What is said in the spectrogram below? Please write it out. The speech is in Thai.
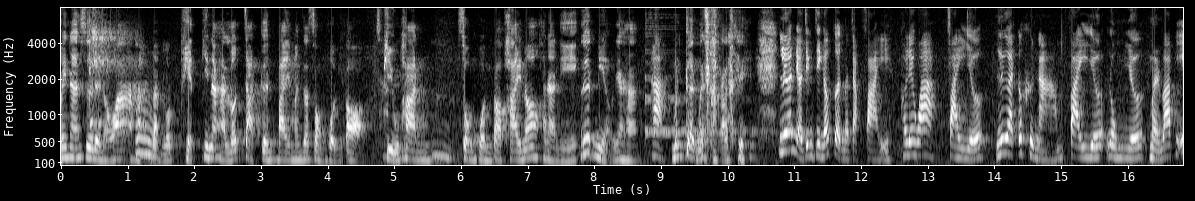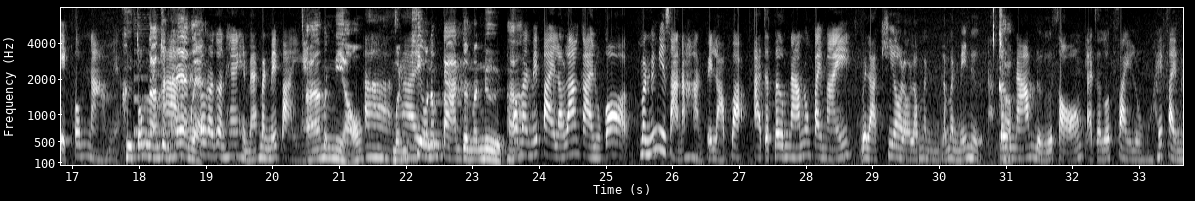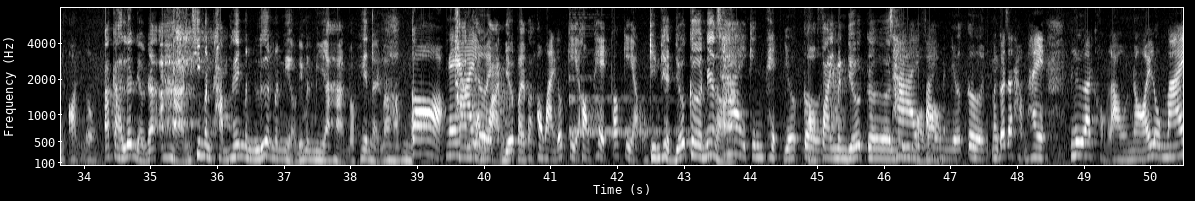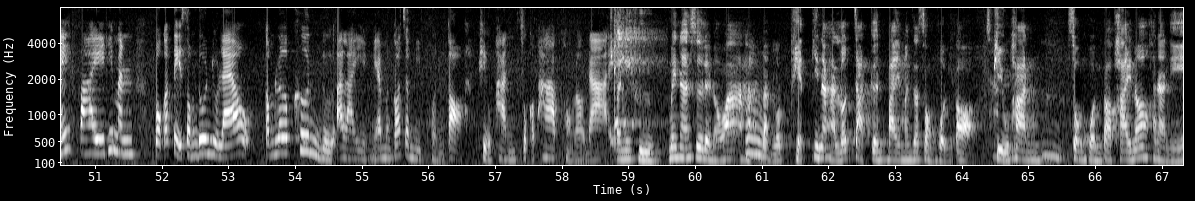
ไม่น่าเชื่อเลยนะว่าอาหารอืมแบบรสเผ็ดกินอาหารรสจัดเกินไป มันจะส่งผลต่อใช่ ผิวพรรณอืมส่งผลต่อภายนอกขนาดนี้ เลือดเหนียวเนี่ยฮะค่ะ มันเกิดมาจากอะไร เลือดเหนียวจริง ๆ ก็เกิดมาจากไฟเขาเรียกว่าไฟเยอะเลือดก็คือน้ำไฟเยอะลมเยอะเหมือนว่าพี่เอกต้มน้ำเนี่ยคือต้มน้ำจนแห้งแหละต้มน้ำจนแห้งเห็นไหมมันไม่ไปไงอ่ามันเหนียว อ่าเหมือนใช่เคี่ยวน้ำตาลจนมันหนืดพอมันไม่ไปแล้วร่างกายเราก็มันไม่มีสารอาหารไปรับอะอาจจะเติมน้ำลงไปไหมเวลาเคี่ยวแล้วแล้วมันแล้วมันไม่หนืดอะเติมน้ำหรือสองอาจจะลดไฟลง ให้ไฟมันอ่อนลง อาการเลือดเหนียวเนี่ยอาหารที่มันทำให้มันเลือดมันเหนียวนี่มันมีอาหารประเภทไหนบ้างครับคุณหมอก็ง่ายๆทานของเลยหวานเยอะไปปะของหวานก็เกี่ยวของเผ็ดก็เกี่ยว กินเผ็ดเยอะเกินเนี่ยเหรอใช่กินเผ็ดเยอะเกิอ๋อนไฟมันเยอะเกินใช่ที่หมอไฟบอกมันเยอะเกิน มันก็จะทำให้เลือดของเราน้อยลงไหมไฟที่มันปกติสมดุลอยู่แล้วกำเริบขึ้นหรืออะไรอย่างเงี้ยมันก็จะมีผลต่อผิวพรรณสุขภาพของเราได้ อันนี้คือไม่น่าเชื่อเลยนะว่าอาหารอืมแบบรสเผ็ดกินอาหารรสจัดเกินไป มันจะส่งผลต่อใช่ผิวพรรณอืม ส่งผลต่อภายนอกขนาดนี้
